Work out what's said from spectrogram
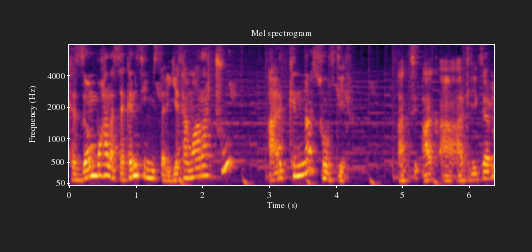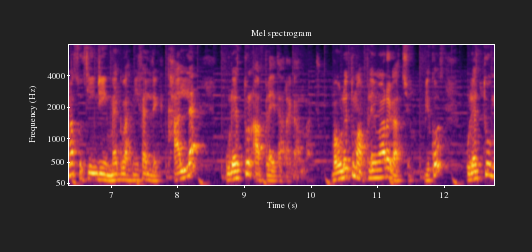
ከዛም በኋላ second semester እየተማራችሁ arch ና software architecture እና software engineering መግባት የሚፈልግ ካለ ሁለቱን apply ታደርጋላችሁ። በሁለቱም apply ማድረግ አትችሉም። because ሁለቱም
